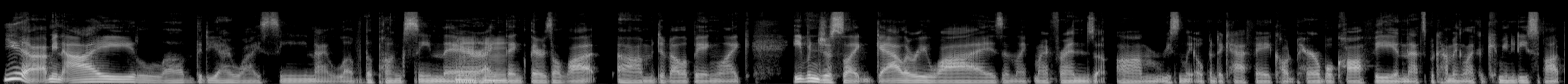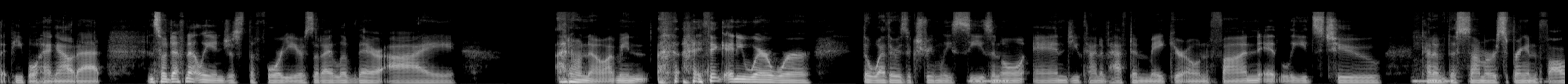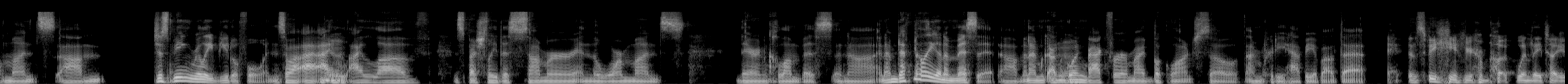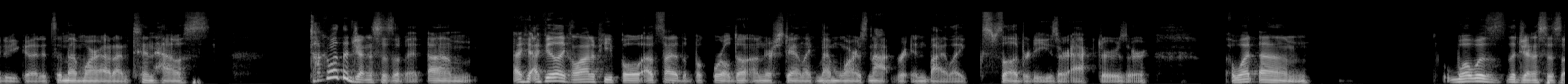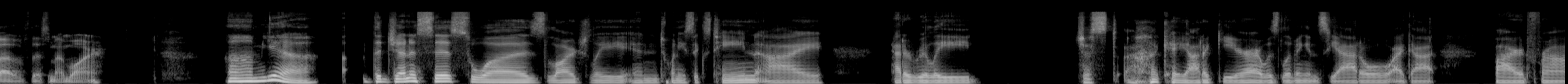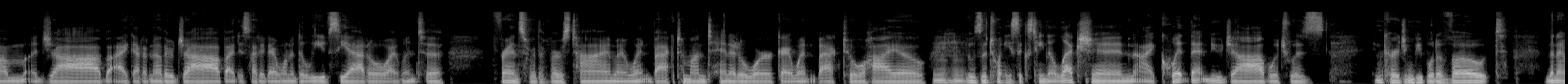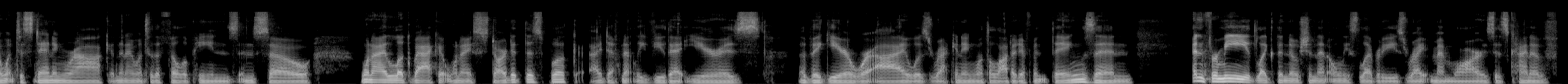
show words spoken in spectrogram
Yeah, I mean, I love the DIY scene. I love the punk scene there. Mm-hmm. I think there's a lot um developing like even just like gallery wise and like my friends um recently opened a cafe called Parable Coffee and that's becoming like a community spot that people hang out at. And so definitely in just the 4 years that I lived there, I I don't know. I mean, I think anywhere where the weather is extremely mm-hmm. seasonal and you kind of have to make your own fun, it leads to kind of mm-hmm. the summer, spring, and fall months um, just being really beautiful. And so I, yeah. I, I love especially the summer and the warm months there in Columbus, and uh, and I'm definitely gonna miss it. Um, and I'm I'm going back for my book launch, so I'm pretty happy about that. And speaking of your book, when they tell you to be good, it's a memoir out on Tin House. Talk about the genesis of it. Um, I, I feel like a lot of people outside of the book world don't understand like memoirs not written by like celebrities or actors or what um what was the genesis of this memoir? Um yeah. The genesis was largely in 2016 i had a really just a chaotic year. I was living in seattle. I got fired from a job. I got another job. I decided I wanted to leave Seattle. I went to France for the first time. I went back to Montana to work. I went back to Ohio. Mm-hmm. It was the 2016 election. I quit that new job, which was encouraging people to vote. And then I went to Standing Rock and then I went to the Philippines. And so when I look back at when I started this book, I definitely view that year as a big year where I was reckoning with a lot of different things and and for me like the notion that only celebrities write memoirs is kind of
